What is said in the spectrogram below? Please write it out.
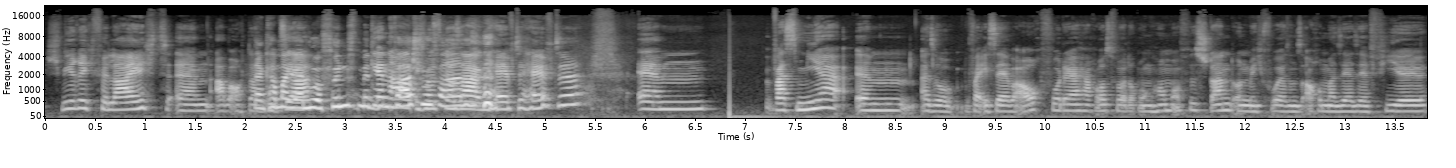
schwierig vielleicht, ähm, aber auch da Dann kann man ja, ja, nur fünf mit genau, dem Fahrstuhl ich fahren. sagen, Hälfte, Hälfte. Ähm, was mir, ähm, also weil ich selber auch vor der Herausforderung Homeoffice stand und mich vorher sonst auch immer sehr, sehr viel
